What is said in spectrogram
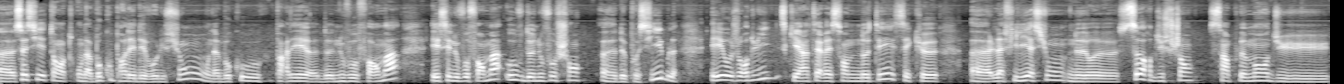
Euh, ceci étant, on a beaucoup parlé d'évolution, on a beaucoup parlé euh, de nouveaux formats, et ces nouveaux formats ouvrent de nouveaux champs euh, de possibles. Et aujourd'hui, ce qui est intéressant de noter, c'est que l'affiliation ne sort du champ simplement du,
